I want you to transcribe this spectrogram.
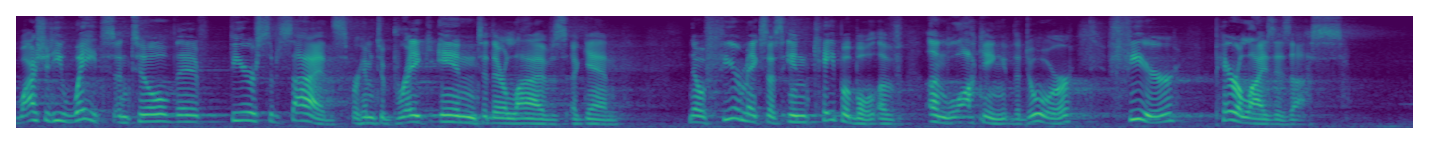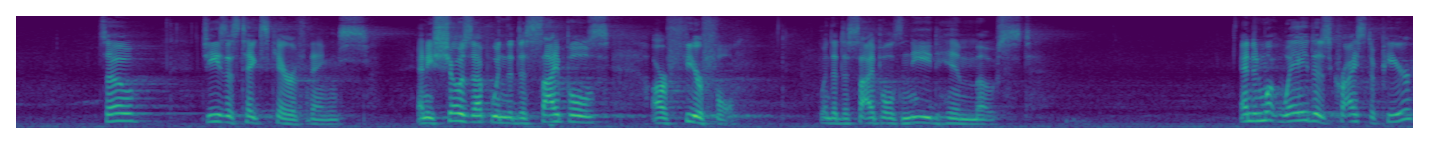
why should he wait until the fear subsides for him to break into their lives again? No, fear makes us incapable of unlocking the door. Fear paralyzes us. So, Jesus takes care of things, and he shows up when the disciples are fearful when the disciples need him most. And in what way does Christ appear?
